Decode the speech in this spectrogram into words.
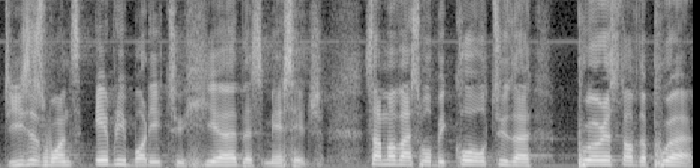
Jesus wants everybody to hear this message. Some of us will be called to the poorest of the poor.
